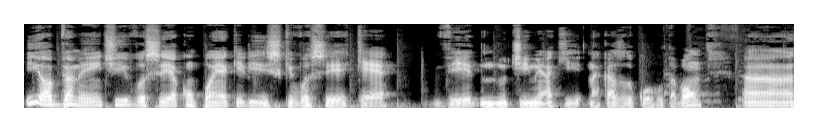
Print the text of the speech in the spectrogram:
E, obviamente, você acompanha aqueles que você quer ver no time aqui na Casa do Corvo, tá bom? Uh,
